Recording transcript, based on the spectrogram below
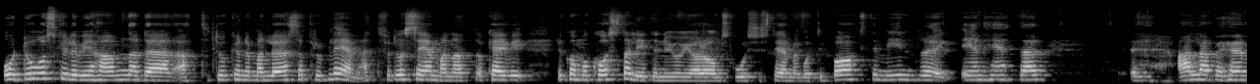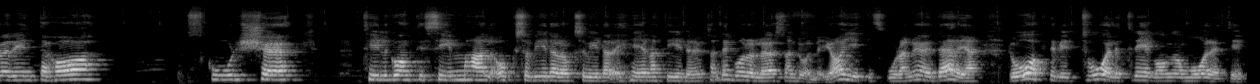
och då skulle vi hamna där att då kunde man lösa problemet. För då ser man att okej, okay, det kommer att kosta lite nu att göra om skolsystemet, gå tillbaka till mindre enheter. Eh, alla behöver inte ha skolkök, tillgång till simhall och så vidare och så vidare hela tiden. Utan det går att lösa ändå. När jag gick i skolan, nu är jag där igen, då åkte vi två eller tre gånger om året till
